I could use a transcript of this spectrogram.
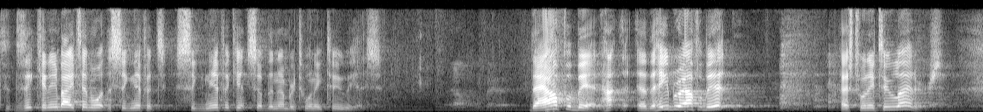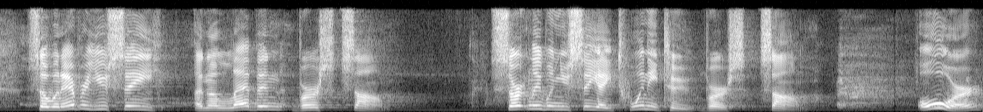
Can anybody tell me what the significance of the number 22 is? The alphabet. Uh, the Hebrew alphabet has 22 letters. So whenever you see an 11 verse psalm. Certainly when you see a 22 verse psalm. Or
